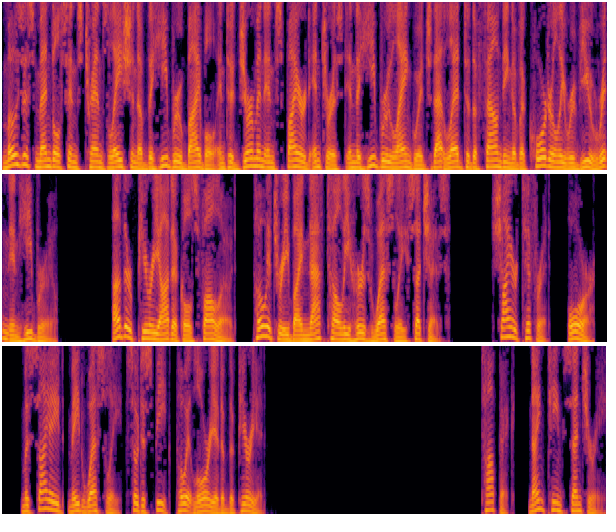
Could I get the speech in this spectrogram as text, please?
Moses Mendelssohn's translation of the Hebrew Bible into German inspired interest in the Hebrew language that led to the founding of a quarterly review written in Hebrew. Other periodicals followed. Poetry by Naphtali Herz Wessely such as Shire Tiferet or Messiahed, made Wessely, so to speak, poet laureate of the period. 19th century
